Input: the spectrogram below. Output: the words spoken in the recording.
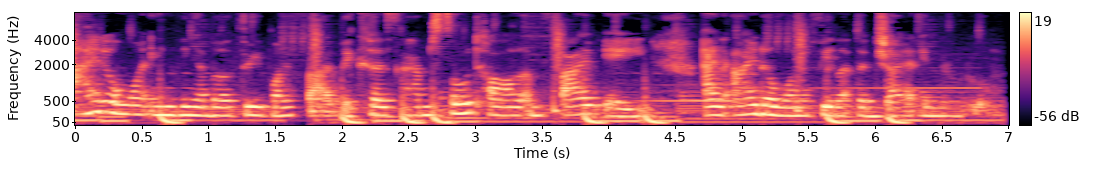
I don't want anything above 3.5 because I'm so tall I'm 5'8 and I don't want to feel like the giant in the room.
